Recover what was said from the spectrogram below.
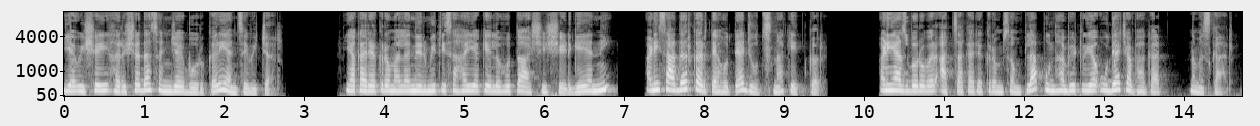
याविषयी हर्षदा संजय बोरकर यांचे विचार. या कार्यक्रमाला निर्मिती सहाय्य केलं होतं आशिष शेडगे यांनी आणि सादरकर्त्या होत्या ज्योत्स्ना केतकर. आणि याचबरोबर आजचा कार्यक्रम संपला. पुन्हा भेटूया उद्याच्या भागात. नमस्कार.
